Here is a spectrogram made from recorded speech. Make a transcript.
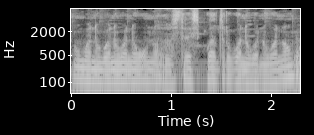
Bueno, bueno, bueno, 1, 2, 3, 4, bueno, bueno, bueno.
